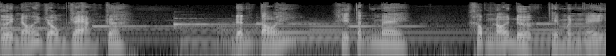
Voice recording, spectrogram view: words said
cười nói rộn ràng cơ. Đến tối, khi tỉnh mê, không nói được thì mình nghĩ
